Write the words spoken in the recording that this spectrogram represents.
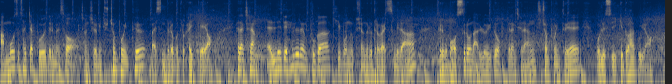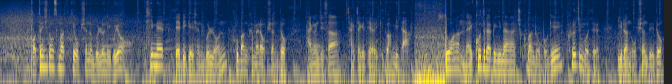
앞모습 살짝 보여드리면서 전체적인 추천 포인트 말씀드려보도록 할게요. 해당 차량 LED 헤드램프가 기본 옵션으로 들어가 있습니다. 그리고 멋스러운 알로이도 해당 차량 추천 포인트에 올릴 수 있기도 하고요. 버튼 시동 스마트키 옵션은 물론이고요. T맵 내비게이션은 물론 후방 카메라 옵션도 당연지사 장착이 되어 있기도 합니다. 또한 에코 드라이빙이나 축구방 경보기, 크루즈 모드 이런 옵션들도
